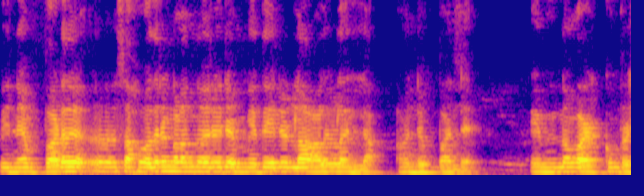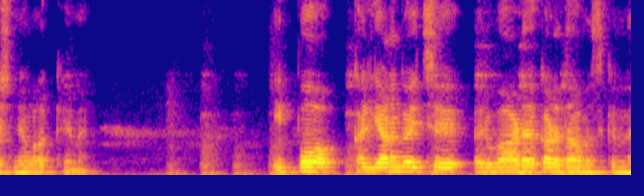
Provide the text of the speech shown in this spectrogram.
പിന്നെ ഉപ്പാടെ ഏഹ്, സഹോദരങ്ങളൊന്നും ഒരു രമ്യതയിലുള്ള ആളുകളല്ല അവന്റെ ഉപ്പാന്റെ. എന്നും വഴക്കും പ്രശ്നങ്ങളൊക്കെയാണ്. ഇപ്പോൾ കല്യാണം കഴിച്ച് ഒരു കട താമസിക്കുന്ന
